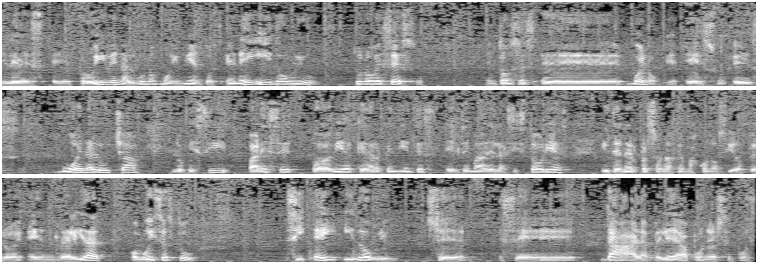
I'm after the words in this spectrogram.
les eh, prohíben algunos movimientos. En AEW tú no ves eso. Entonces, bueno, es, es buena lucha. Lo que sí parece todavía quedar pendientes el tema de las historias y tener personajes más conocidos, pero en realidad, como dices tú, si AEW se, se da a la pelea a ponerse pues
